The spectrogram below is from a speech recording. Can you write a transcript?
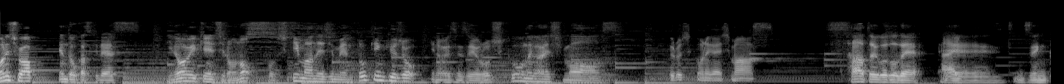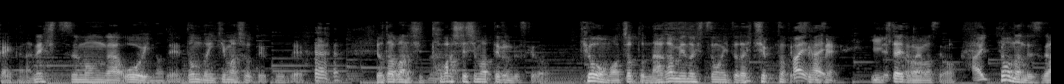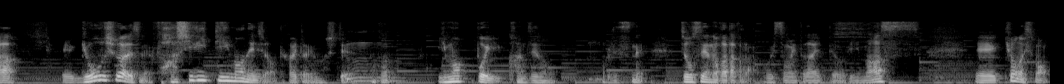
こんにちは、遠藤和樹です。井上健一郎の組織マネジメント研究所。井上先生よろしくお願いします。よろしくお願いします。さあ、ということで、はいえー前回からね、質問が多いので、どんどん行きましょうということで、ヨタ話飛ばしてしまってるんですけど、今日もちょっと長めの質問いただいているので、はいすいません。はい行きたいと思いますよ。はい。今日なんですが、えー業種はですね、ファシリティマネージャーって書いてありまして、うんなんか今っぽい感じのこれですね。女性の方からご質問いただいております。えー今日の質問。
